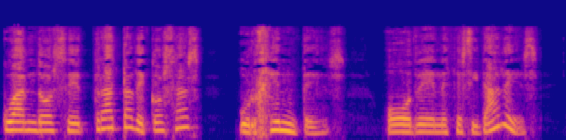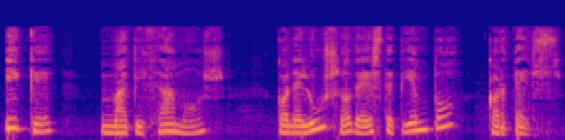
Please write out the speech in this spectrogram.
cuando se trata de cosas urgentes o de necesidades y que matizamos con el uso de este tiempo cortés.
